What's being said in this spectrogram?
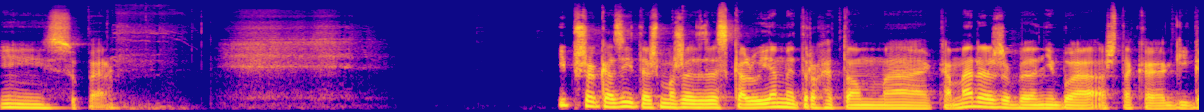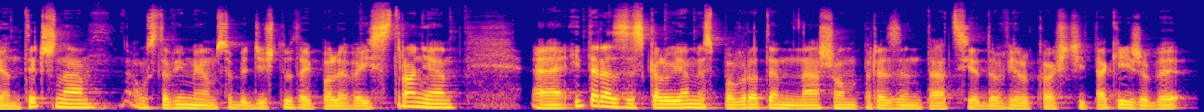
I super. I przy okazji też może zeskalujemy trochę tą e, kamerę, żeby nie była aż taka gigantyczna. Ustawimy ją sobie gdzieś tutaj po lewej stronie. E, I teraz zeskalujemy z powrotem naszą prezentację do wielkości takiej, żeby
